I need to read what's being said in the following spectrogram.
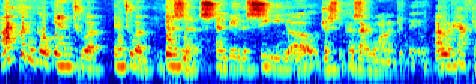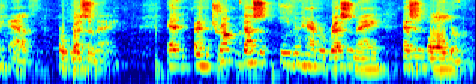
I couldn't go into a into a business and be the CEO just because I wanted to be. I would have to have a resume, and and Trump doesn't even have a resume as an alderman.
